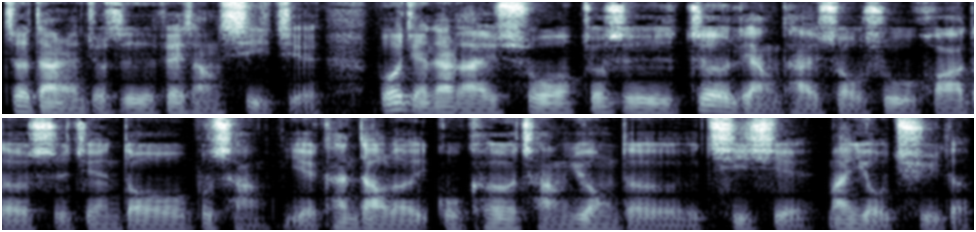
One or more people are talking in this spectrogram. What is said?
这当然就是非常细节，不过简单来说，就是这两台手术花的时间都不长，也看到了骨科常用的器械，蛮有趣的。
